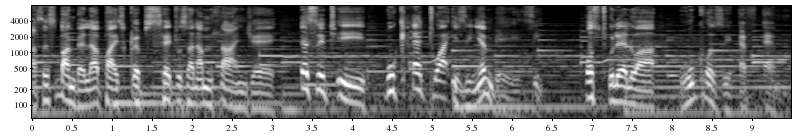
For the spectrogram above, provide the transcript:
Asisibambe lapha isiqephu sethu sanamhlanje esithi kukhethwa izinyembezi. Osithulelwa ukhozi FM.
